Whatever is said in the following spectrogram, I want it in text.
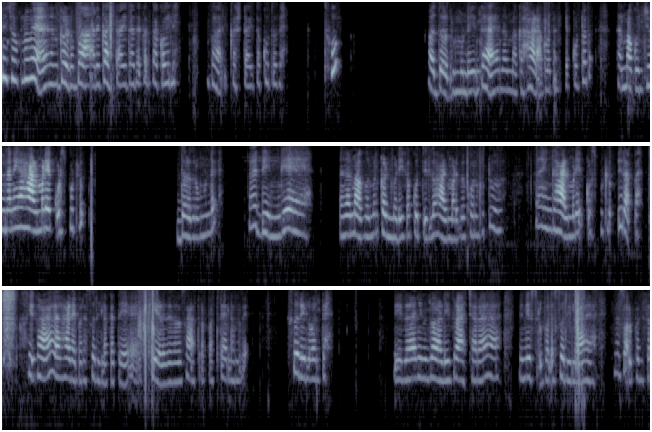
ನಿಜವಾಗ್ಲೂ ಗಡು ಭಾರಿ ಕಷ್ಟ ಆಯ್ತದೆ ತಕೋ ಇಲ್ಲಿ ಭಾರಿ ಕಷ್ಟ ಆಯ್ತಾ ಕೂತದೆ. ಅದ್ರ ಮುಂದೆಯಿಂದ ನನ್ನ ಮಗ ಹಾಳಾಗೋದಕ್ಕೆ ಕೊಟ್ಟದ ನನ್ನ ಮಗನ ಜೀವನನೇ ಹಾಳು ಮಾಡಿ ಕೊಡಿಸ್ಬಿಟ್ಲು ದೊಡ್ರ ಮುಂದೆ ದಿಂಗೆ ನನ್ನ ಮಗನ ಕಣ್ಮಡಿಗ ಕೂತಿದ್ಲು, ಹಾಳು ಮಾಡಬೇಕು ಅಂದ್ಬಿಟ್ಟು. ಹಿಂಗೆ ಹಾಳು ಮಾಡಿ ಕೊಡಿಸ್ಬಿಟ್ಲು ಇರಪ್ಪ. ಈಗ ಹಣೆ ಬರ ಸರಿ ಇಲ್ಲ ಕತೆ ಕೇಳಿದ್ರೆ ಶಾಸ್ತ್ರ ಪತ್ರ ಎಲ್ಲನೂ ಸರಿ ಇಲ್ವಂತೆ. ಈಗ ನಿನ್ನ ಗಾಡಿ ಗ್ರಾಚಾರ ನಿನ್ನ ಹೆಸರು ಬಲ ಸರಿಲ್ಲ ನೀನು ಸ್ವಲ್ಪ ದಿವಸ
